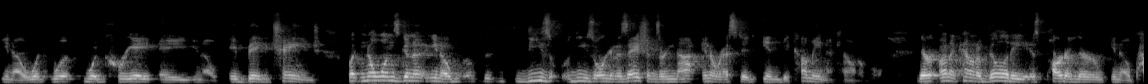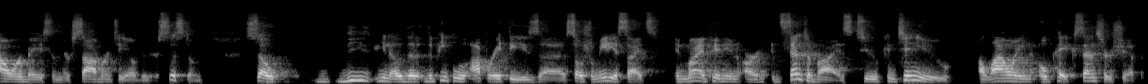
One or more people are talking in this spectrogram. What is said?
you know, would, would, would create a, you know, a big change. But no one's going to, you know, these, these organizations are not interested in becoming accountable. Their unaccountability is part of their, you know, power base and their sovereignty over their system. So these, you know, the, the people who operate these uh, social media sites, in my opinion, are incentivized to continue allowing opaque censorship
